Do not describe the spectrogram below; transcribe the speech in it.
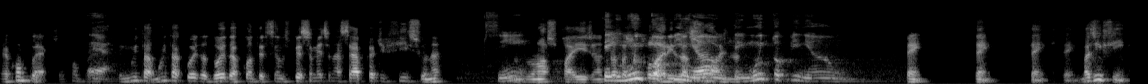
É complexo, é complexo. Tem muita, muita coisa doida acontecendo, especialmente nessa época difícil, né? Sim. Do nosso país. Né? Tem muita opinião, né? tem muita opinião. Tem, tem, tem, tem. Mas enfim.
